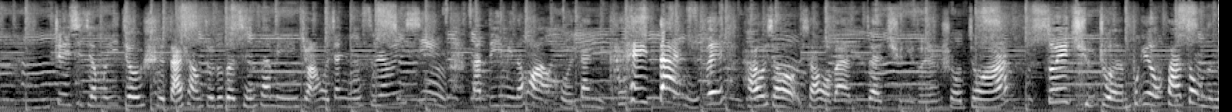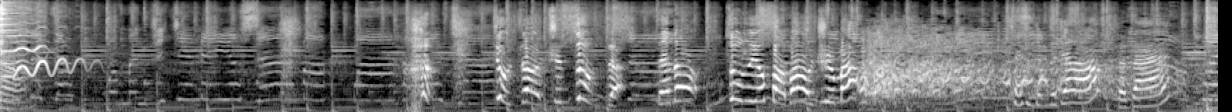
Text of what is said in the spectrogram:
嗯，这一期节目依旧是打赏最多的前三名，九儿会加你的私人微信。那第一名的话，会带你开黑带你飞。还有小小伙伴在群里昨天说，九儿作为群主人不给我发粽子呢。哼，就知道吃粽子，难道粽子有宝宝好吃吗？下期节目再见了，拜拜。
